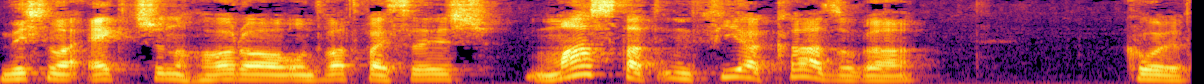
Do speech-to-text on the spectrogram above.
Nicht nur Action, Horror und was weiß ich. Mastered in 4K sogar. Cool.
